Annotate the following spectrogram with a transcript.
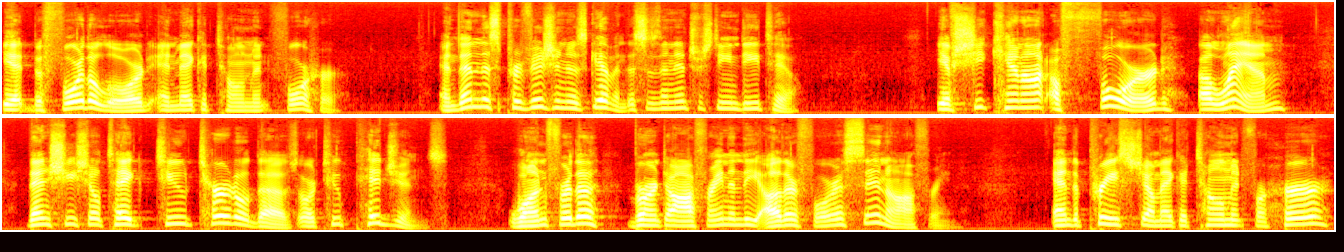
it before the Lord and make atonement for her. And then this provision is given. This is an interesting detail. If she cannot afford a lamb, then she shall take two turtle doves or two pigeons, one for the burnt offering and the other for a sin offering. And the priest shall make atonement for her,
